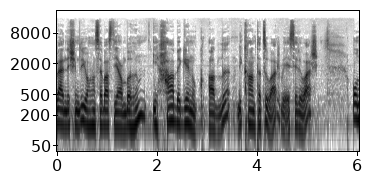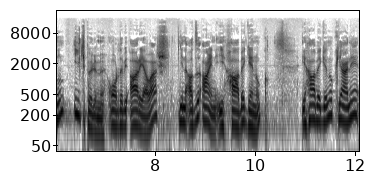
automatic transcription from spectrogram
ben de şimdi Johann Sebastian Bach'ın İhabe Genug adlı bir kantatı var, bir eseri var. Onun ilk bölümü. Orada bir arya var. Yine adı aynı. İhabe Genug. İhabe Genug yani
